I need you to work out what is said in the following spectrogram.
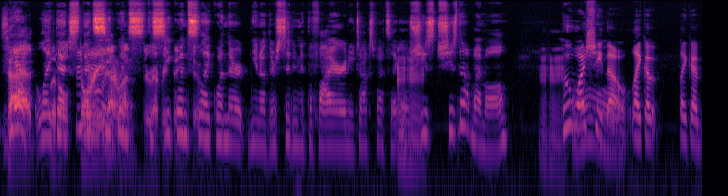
sad little story that runs through the everything. sequence, too. like when they're you know they're sitting at the fire and he talks about it's like, oh, Mhm. she's she's not my mom. Mhm. Who was she though? Oh. Like a like a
